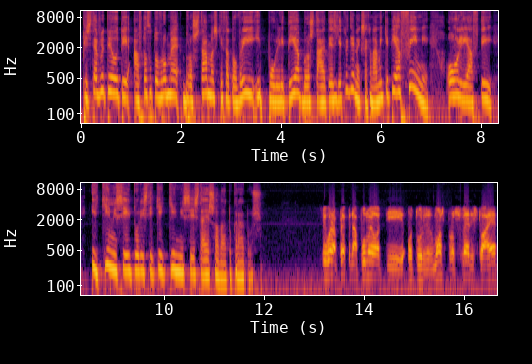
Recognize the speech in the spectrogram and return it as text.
Πιστεύετε ότι αυτό θα το βρούμε μπροστά μας και θα το βρει η πολιτεία μπροστά της; Γιατί δεν ξεχνάμε και τι αφήνει όλη αυτή η κίνηση, η τουριστική κίνηση στα έσοδα του κράτους. Σίγουρα πρέπει να πούμε ότι ο τουρισμός προσφέρει στο ΑΕΠ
